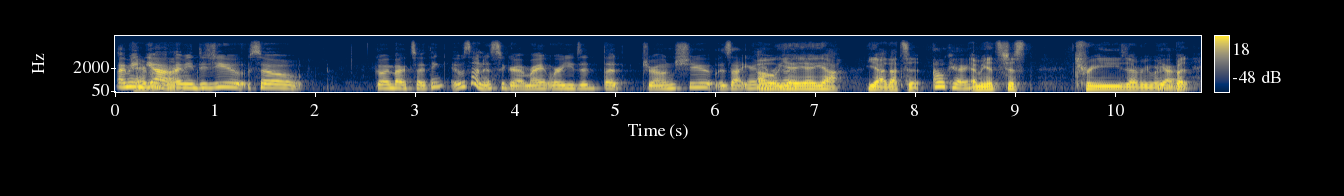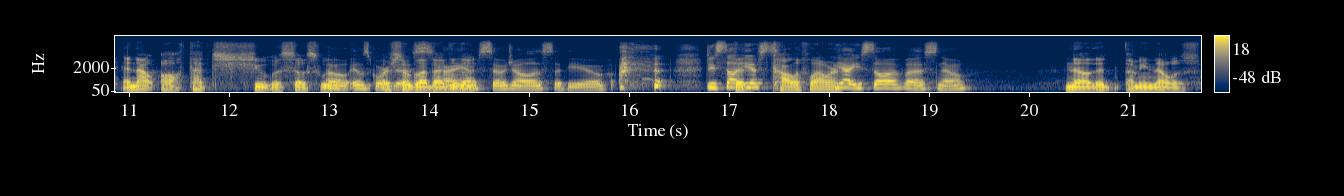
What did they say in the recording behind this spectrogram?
I mean, yeah. I mean, did you? So going back to I think it was on Instagram, right, where you did the drone shoot. Is that your? Oh yeah, yeah, yeah. Yeah, that's it. Okay. I mean, it's just trees everywhere. Yeah. But and now oh, that shoot was so sweet. Oh, it was gorgeous. I'm so glad that I did am that. so jealous of you. Do you still the you have cauliflower. Yeah, you still have uh, snow. No, that I mean that was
